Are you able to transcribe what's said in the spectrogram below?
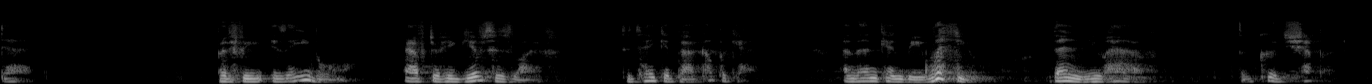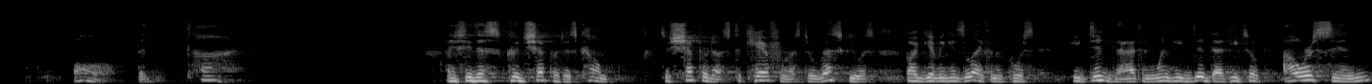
dead. But if he is able, after he gives his life, to take it back up again, and then can be with you, then you have the good shepherd all the time. And you see, this good shepherd has come to shepherd us, to care for us, to rescue us by giving his life. And of course, he did that. And when he did that, he took our sin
